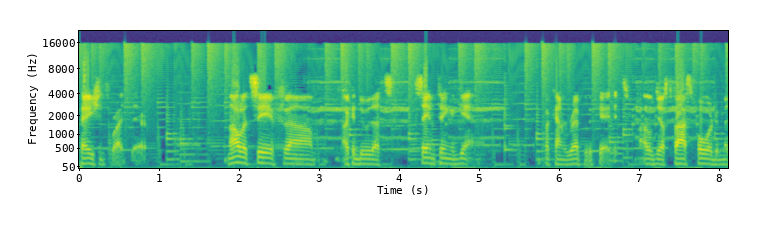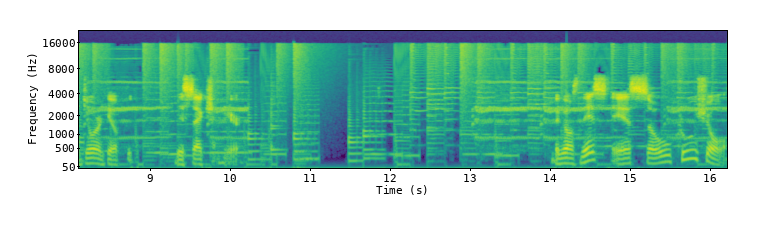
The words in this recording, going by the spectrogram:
patient right there. Now let's see if um, I can do that same thing again. If I can replicate it. I'll just fast forward the majority of the, this section here. Because this is so crucial.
